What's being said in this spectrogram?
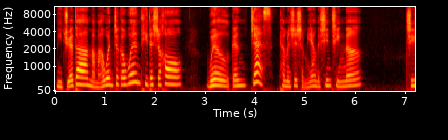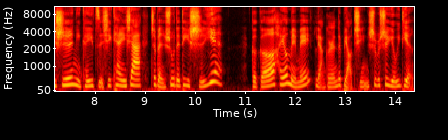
你觉得妈妈问这个问题的时候，Will 跟 Jess 他们是什么样的心情呢？其实你可以仔细看一下这本书的第十页。哥哥还有妹妹两个人的表情是不是有一点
